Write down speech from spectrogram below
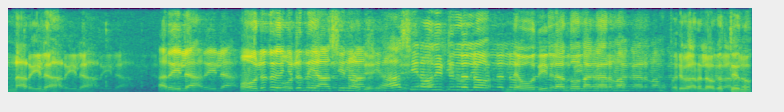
എണ്ണ അറിയില്ല. അറിയില്ല. അറിയില്ല. മൗലത് കഴിഞ്ഞിട്ട് യാസീൻ ഓതി. യാസീൻ ഓതിയിട്ടില്ലല്ലോ. എന്റെ ഓതിയില്ലാന്ന് തോന്നാൻ കാരണം ഒരു വേറെ ലോകത്തേന്നു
